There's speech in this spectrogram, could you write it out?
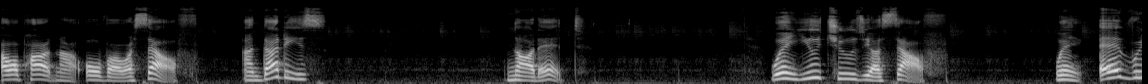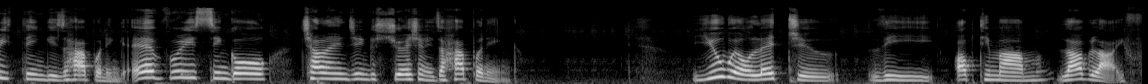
our partner over ourselves, and that is not it. When you choose yourself, when everything is happening, every single challenging situation is happening, you will lead to the optimum love life.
